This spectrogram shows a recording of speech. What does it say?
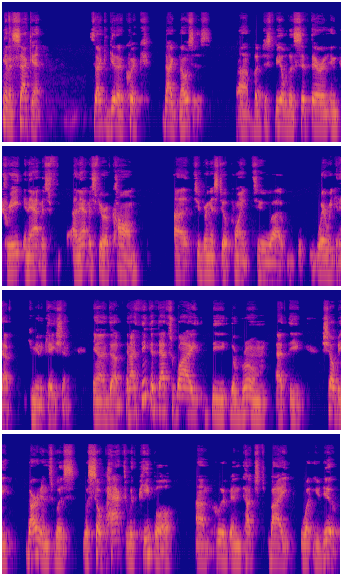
in a second so I could get a quick diagnosis. Uh, but just to be able to sit there and, and create an atmosphere, an atmosphere of calm uh, to bring us to a point to uh, where we could have communication. And um, and I think that that's why the the room at the Shelby Gardens was was so packed with people um, who have been touched by what you do,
